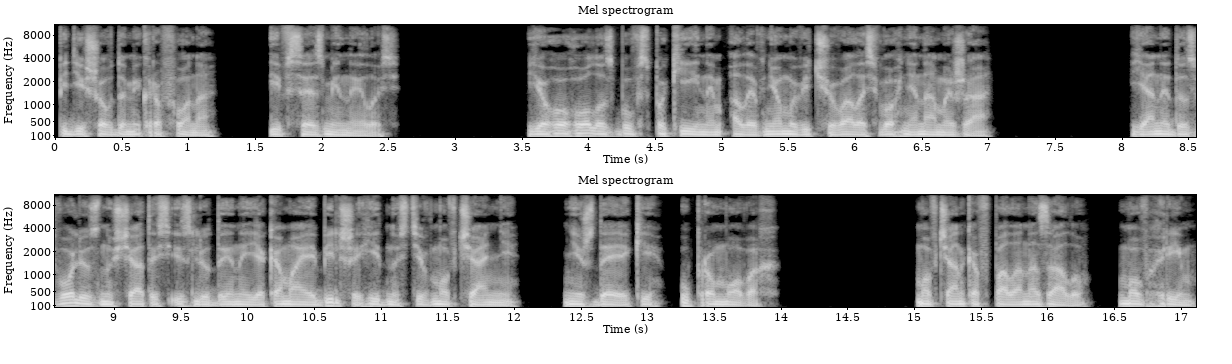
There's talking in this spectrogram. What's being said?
підійшов до мікрофона, і все змінилось. Його голос був спокійним, але в ньому відчувалась вогняна межа. Я не дозволю знущатись із людини, яка має більше гідності в мовчанні, ніж деякі у промовах. Мовчанка впала на залу, мов грім.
